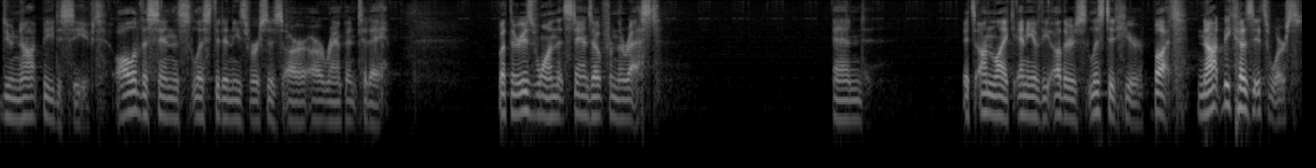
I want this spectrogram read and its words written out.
Do not be deceived. All of the sins listed in these verses are, are rampant today. But there is one that stands out from the rest. And it's unlike any of the others listed here, but not because it's worse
